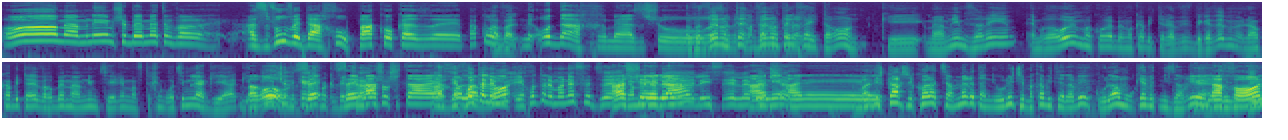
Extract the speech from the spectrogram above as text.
או מאמנים שבאמת הם כבר עזבו ודעכו, פאקו כזה, פאקו אבל- מאוד דח מאז שהוא אבל זה נותן, זה נותן לך. יתרון, כי מאמנים זרים, הם ראו מה קורה במכבי תל אביב, בגלל זה במכבי תל אביב הרבה מאמנים ציירים מבטיחים רוצים להגיע, כי ברור, שזה זה, קרש מקפצה, זה משהו שאתה אז יכול יכולת, לבוא. למ... יכולת למנף את זה השאלה- גם לב- לבאר אני, שבע. אני... אבל תשכח שכל הצמרת הניהולית של מכבי תל אביב, כולה מורכבת מזרים. כן. נכון,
